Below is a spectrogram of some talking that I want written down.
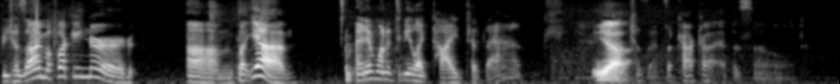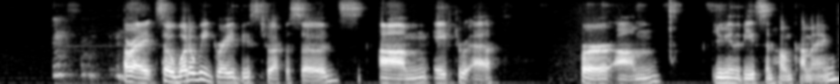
because I'm a fucking nerd. Um, but yeah, I didn't want it to be like tied to that yeah. because that's a caca episode. All right, so what do we grade these two episodes, um, A through F, for um, Beauty and the Beast and Homecoming?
